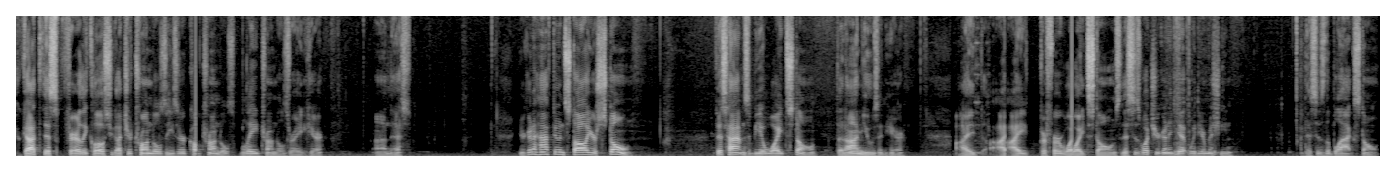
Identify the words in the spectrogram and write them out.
You got this fairly close. You got your trundles. These are called trundles, blade trundles right here on this. You're going to have to install your stone. This happens to be a white stone that I'm using here. I, I, I prefer white stones. This is what you're going to get with your machine. This is the black stone.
